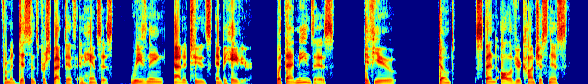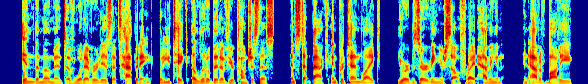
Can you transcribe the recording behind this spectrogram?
from a distance perspective enhances reasoning, attitudes, and behavior. What that means is if you don't spend all of your consciousness in the moment of whatever it is that's happening, but you take a little bit of your consciousness and step back and pretend like you're observing yourself, right? Having an, an out of body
